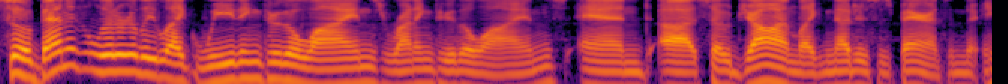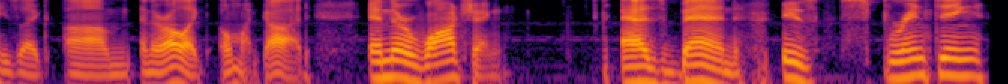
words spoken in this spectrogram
So Ben is literally like weaving through the lines, running through the lines, and uh, so John like nudges his parents, and he's like, um, and they're all like, "Oh my god!" and they're watching as Ben is sprinting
